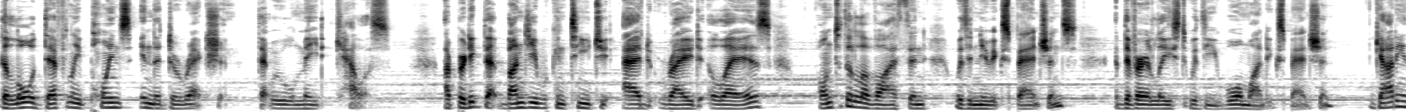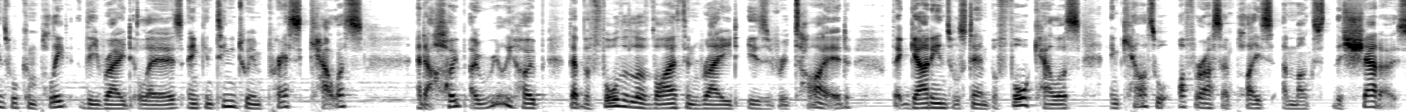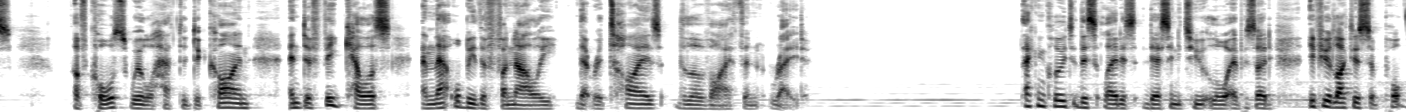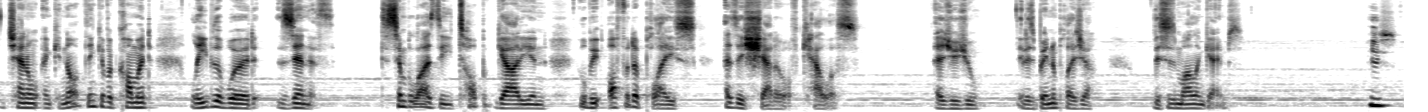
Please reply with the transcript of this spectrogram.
The lore definitely points in the direction that we will meet Calus. I predict that Bungie will continue to add raid lairs onto the Leviathan with the new expansions, at the very least with the Warmind expansion. Guardians will complete the raid lairs and continue to impress Calus. and I hope, I really hope, that before the Leviathan raid is retired, that Guardians will stand before Calus and Calus will offer us a place amongst the shadows. Of course, we will have to decline and defeat Calus, and that will be the finale that retires the Leviathan raid. That concludes this latest Destiny 2 lore episode. If you'd like to support the channel and cannot think of a comment, leave the word Zenith to symbolize the top guardian who will be offered a place as a shadow of Calus. As usual, it has been a pleasure. This is Myelin Games. Peace.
